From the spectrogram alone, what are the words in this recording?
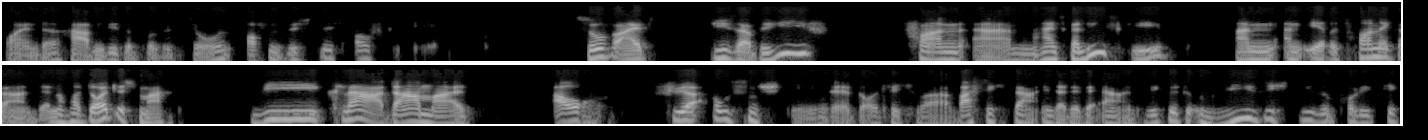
Freunde haben diese Position offensichtlich aufgegeben. Soweit dieser Brief von ähm, Heinz Galinski an, an Erich Honecker, der nochmal deutlich macht, wie klar damals auch für Außenstehende deutlich war, was sich da in der DDR entwickelte und wie sich diese Politik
